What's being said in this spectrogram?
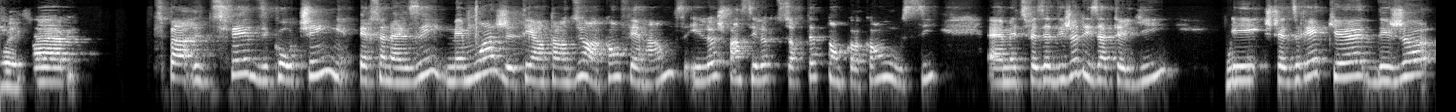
Oui. Euh, tu, parles, tu fais du coaching personnalisé, mais moi, je t'ai entendu en conférence et là, je c'est là que tu sortais de ton cocon aussi. Euh, mais tu faisais déjà des ateliers et je te dirais que déjà,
